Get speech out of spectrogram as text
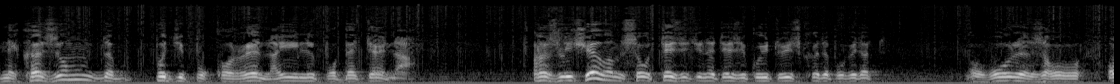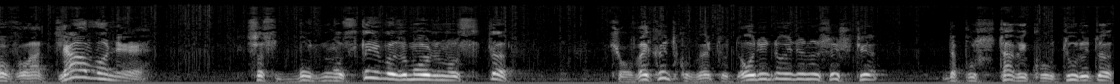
Не казвам да бъде покорена или победена. Различавам се от тезите на тези, които искаха да победат. Говоря за овладяване с будността и възможността. Човекът, когато дойде до един същия, да постави културата,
